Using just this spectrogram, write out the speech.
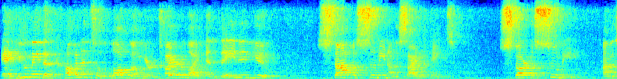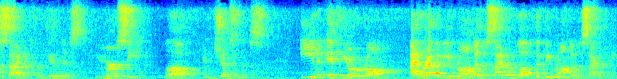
and you made the covenant to love them your entire life, and they did you, stop assuming on the side of hate. Start assuming on the side of forgiveness, mercy, love, and gentleness even if you're wrong. I'd rather be wrong on the side of love than be wrong on the side of hate.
